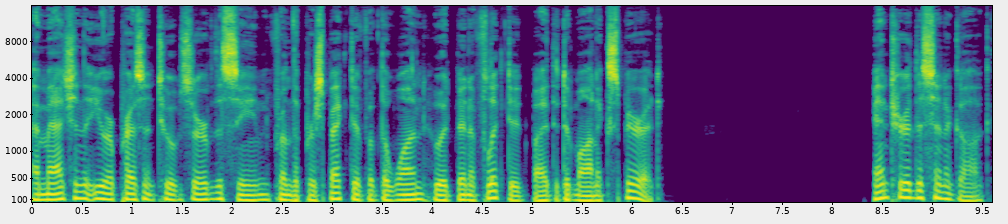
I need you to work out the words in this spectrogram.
imagine that you are present to observe the scene from the perspective of the one who had been afflicted by the demonic spirit. Enter the synagogue.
